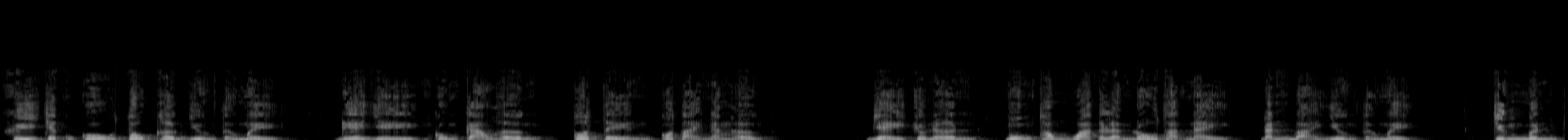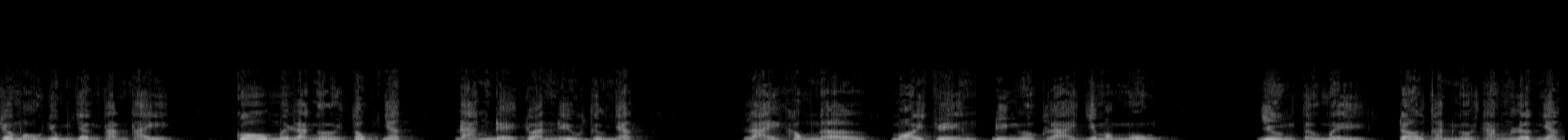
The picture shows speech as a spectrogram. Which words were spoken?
khí chất của cô tốt hơn Dương Tử Mi, địa vị cũng cao hơn, có tiền, có tài năng hơn. Vậy cho nên muốn thông qua cái lần đổ thạch này đánh bại Dương Tử Mi, chứng minh cho mộ dung dân thanh thấy cô mới là người tốt nhất, đáng để cho anh yêu thương nhất. Lại không ngờ mọi chuyện đi ngược lại với mong muốn. Dương Tử Mi trở thành người thắng lớn nhất,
